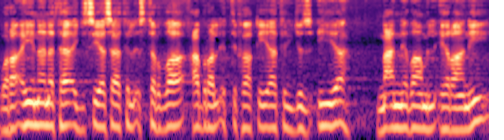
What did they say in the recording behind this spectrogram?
ورأينا نتائج سياسات الاسترضاء عبر الاتفاقيات الجزئية مع النظام الإيراني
